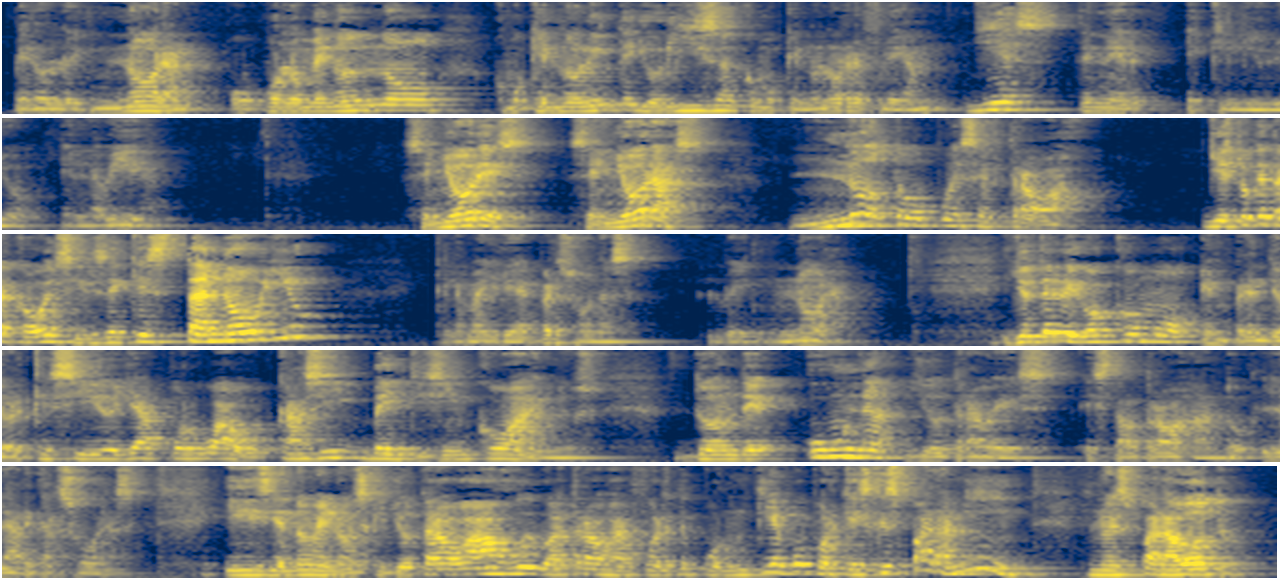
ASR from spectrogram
pero lo ignoran, o por lo menos no, como que no lo interiorizan, como que no lo reflejan, y es tener equilibrio en la vida. Señores, señoras, no todo puede ser trabajo. Y esto que te acabo de decir, sé que es tan obvio que la mayoría de personas lo ignora. Y yo te lo digo como emprendedor que he sido ya por, wow, casi 25 años, donde una y otra vez he estado trabajando largas horas y diciéndome, no, es que yo trabajo y voy a trabajar fuerte por un tiempo porque es que es para mí, no es para otro.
